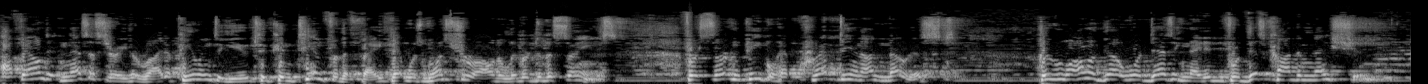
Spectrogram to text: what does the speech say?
I found it necessary to write appealing to you to contend for the faith that was once for all delivered to the saints. For certain people have crept in unnoticed who long ago were designated for this condemnation.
